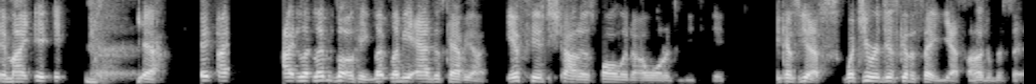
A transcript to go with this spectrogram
It might. It, it, yeah. It, I. I let, let me okay. Let, let me add this caveat. If his shot has fallen, I want it to be THT. Because yes, what you were just going to say, yes, hundred percent.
